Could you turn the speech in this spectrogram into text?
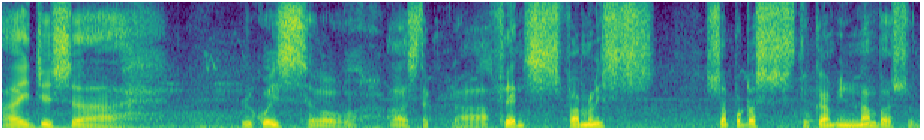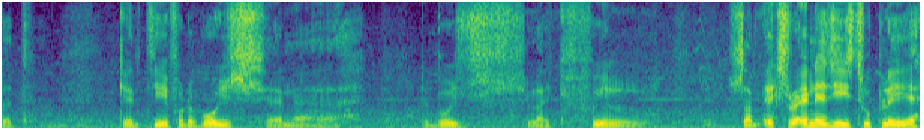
I just uh, request or ask the uh, fans, families, supporters to come in numbers so that can cheer for the boys and uh, the boys like feel some extra energies to play. Yeah?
